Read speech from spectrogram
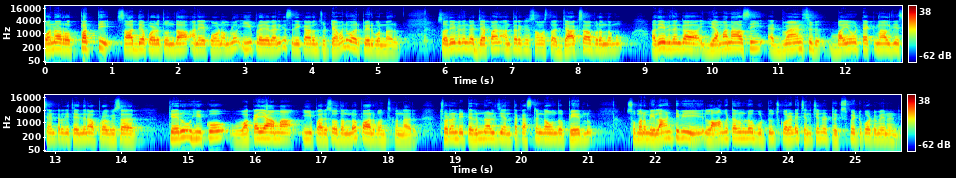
పునరుత్పత్తి సాధ్యపడుతుందా అనే కోణంలో ఈ ప్రయోగానికి శ్రీకారం చుట్టామని వారు పేర్కొన్నారు. సో అదేవిధంగా జపాన్ అంతరిక్ష సంస్థ జాక్సా బృందము అదేవిధంగా యమనాసి అడ్వాన్స్డ్ బయోటెక్నాలజీ సెంటర్కి చెందిన ప్రొఫెసర్ తెరుహికో వకయామా ఈ పరిశోధనలో పాలుపంచుకున్నారు. చూడండి టెర్మినాలజీ ఎంత కష్టంగా ఉందో పేర్లు. సో మనం ఇలాంటివి లాంగ్ టర్మ్లో గుర్తుంచుకోవాలంటే చిన్న చిన్న ట్రిక్స్ పెట్టుకోవటమేనండి.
